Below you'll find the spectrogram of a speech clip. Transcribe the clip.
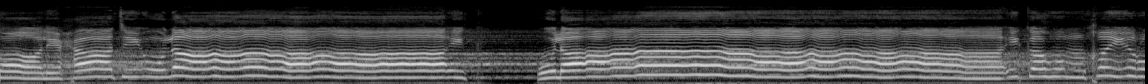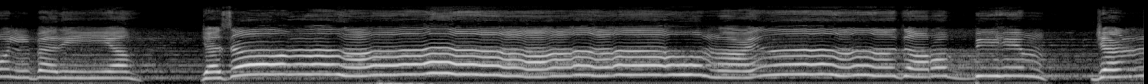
الصالحات أولئك أولئك هم خير البرية. جزاؤهم عند ربهم جنات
